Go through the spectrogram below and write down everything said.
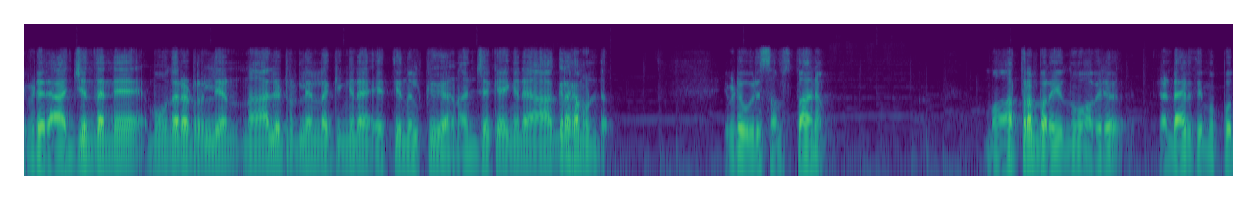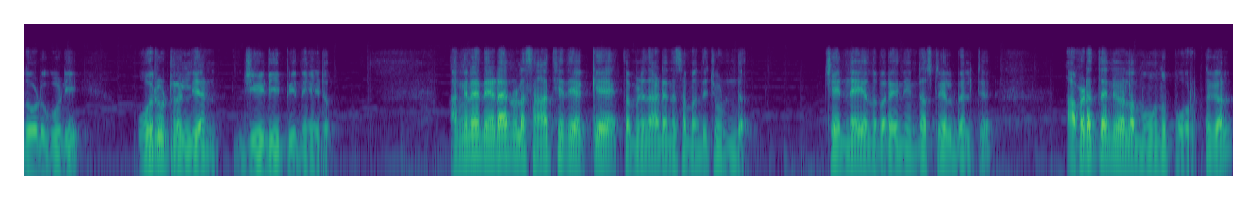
ഇവിടെ രാജ്യം തന്നെ മൂന്നര ട്രില്യൺ നാല് ട്രില്യണിലൊക്കെ ഇങ്ങനെ എത്തി നിൽക്കുകയാണ്. അഞ്ചൊക്കെ ഇങ്ങനെ ആഗ്രഹമുണ്ട്. ഇവിടെ ഒരു സംസ്ഥാനം മാത്രം പറയുന്നു അവർ രണ്ടായിരത്തി മുപ്പതോടുകൂടി ഒരു ട്രില്യൺ ജി ഡി പി നേടും. അങ്ങനെ നേടാനുള്ള സാധ്യതയൊക്കെ തമിഴ്നാടിനെ സംബന്ധിച്ചുണ്ട്. ചെന്നൈ എന്ന് പറയുന്ന ഇൻഡസ്ട്രിയൽ ബെൽറ്റ് അവിടെ തന്നെയുള്ള മൂന്ന് പോർട്ടുകൾ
